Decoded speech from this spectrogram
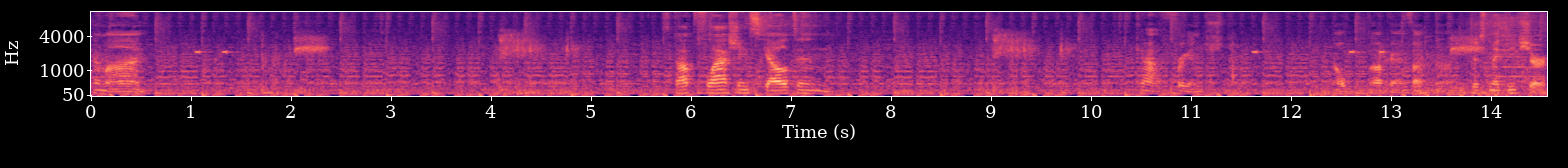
Come on. Stop flashing, skeleton. God, friggin' Nope. Okay, I thought no. Just making sure.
